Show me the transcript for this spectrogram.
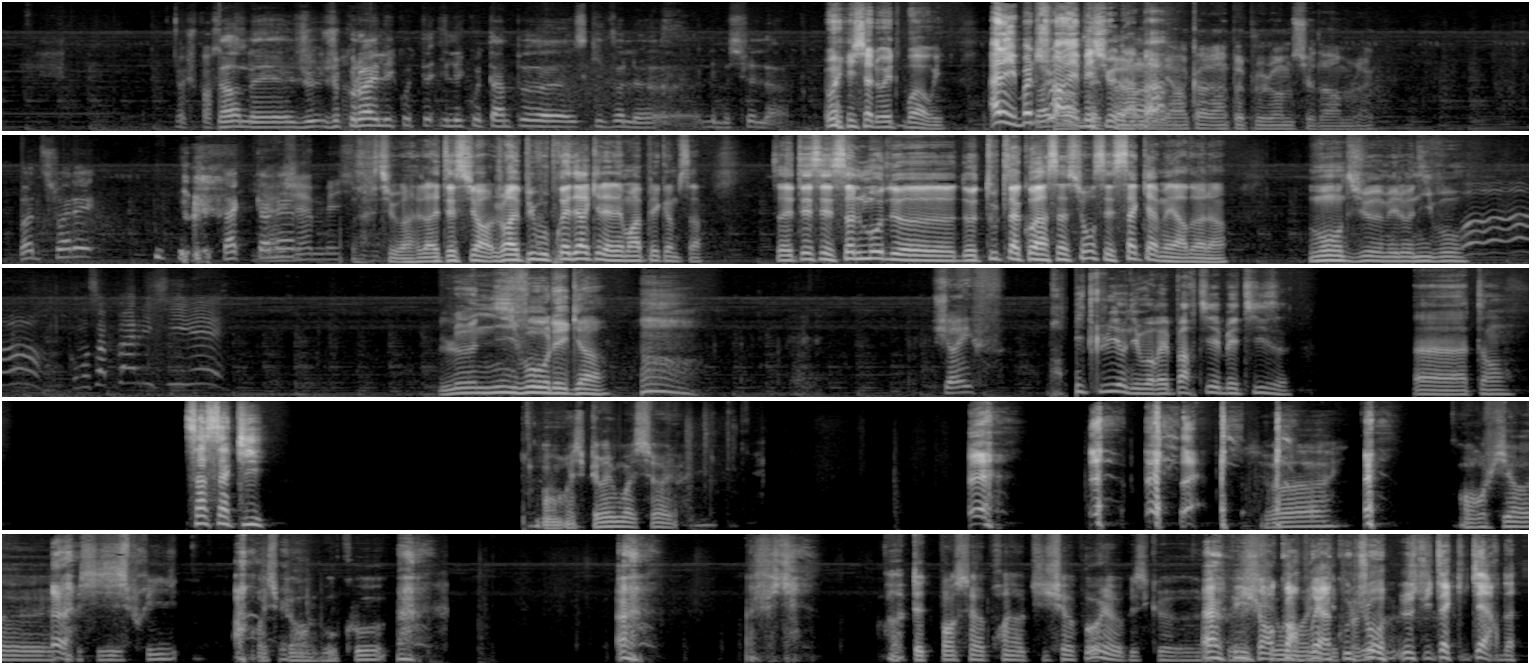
Je pense Non, mais je, je crois qu'il écoute, il écoute un peu euh, ce qu'ils veulent, euh, le monsieur là. Oui, ça doit être moi, oui. Allez, bonne Ouais, soirée, messieurs, dames. hein. aller encore un peu plus loin, monsieur dame. Là. Bonne soirée. Jamais Tu vois, j'aurais été sûr. J'aurais pu vous prédire qu'il allait me rappeler comme ça. Ça a été ses seuls mots de, de toute la conversation, c'est sac à merde, voilà. Mon dieu, mais le niveau. Le niveau, les gars. Oh, J'arrive. Vite lui au niveau répartie et bêtises. Euh, attends. Sasaki. Bon, respirez-moi ça. là. Ça va. On revient euh, à ses esprits. On respire beaucoup. Ah, putain. On va peut-être penser à prendre un petit chapeau là parce que. Ah oui, j'ai encore pris un coup de chaud. Je suis tachycarde.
